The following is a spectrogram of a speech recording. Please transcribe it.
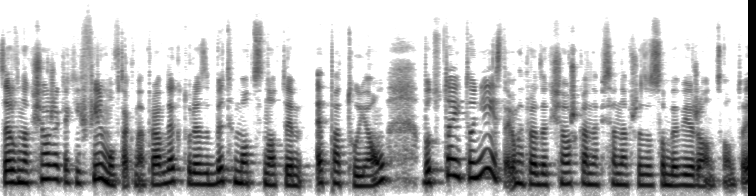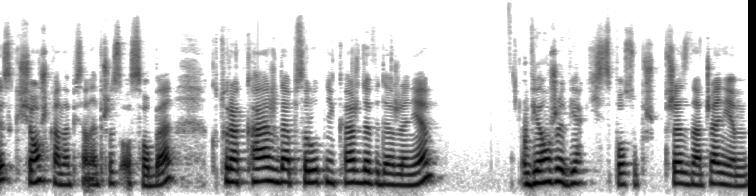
zarówno książek, jak i filmów tak naprawdę, które zbyt mocno tym epatują, bo tutaj to nie jest tak naprawdę książka napisana przez osobę wierzącą. To jest książka napisana przez osobę, która każde, absolutnie każde wydarzenie wiąże w jakiś sposób przeznaczeniem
